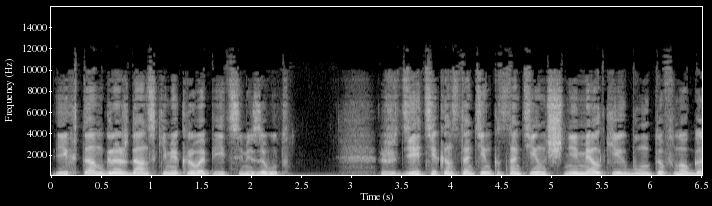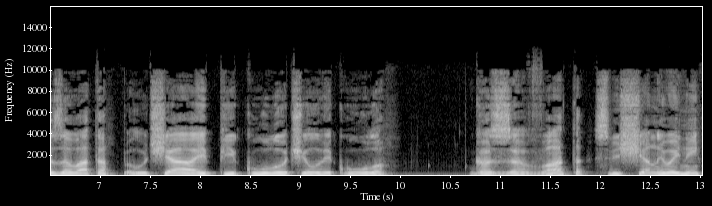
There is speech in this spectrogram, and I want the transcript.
Их там гражданскими кровопийцами зовут. Ждите, Константин Константинович, не мелких бунтов, но газовато. Получай, пикуло, человекуло. Газовато священной войны.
